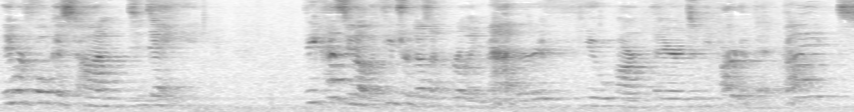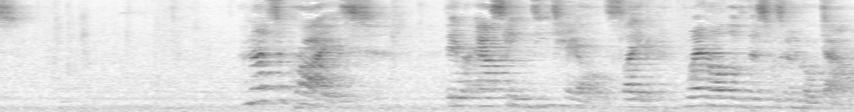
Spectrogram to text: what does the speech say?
They were focused on today. Because, you know, the future doesn't really matter if you aren't there to be part of it, right? I'm not surprised they were asking details, like when all of this was going to go down.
